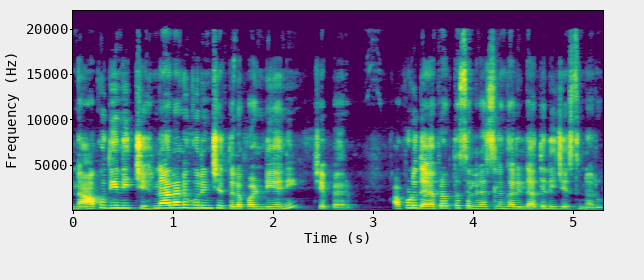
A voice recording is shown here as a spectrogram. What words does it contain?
నాకు దీని చిహ్నాలను గురించి తెలపండి అని చెప్పారు. అప్పుడు దయప్రవక్త సల్లాహం గారు ఇలా తెలియజేస్తున్నారు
